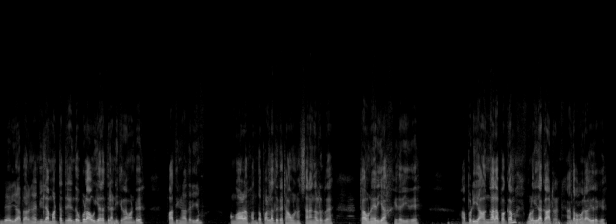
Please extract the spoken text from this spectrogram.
இந்த ஏரியா பாருங்கள் நில மட்டத்திலேருந்து எவ்வளோ உயரத்தில் நிற்கிறவன்ட்டு பார்த்தீங்கன்னா தெரியும். உங்களால் அந்த பள்ளத்துக்கு டவுன் ஜனங்கள் இருக்கிற டவுன் ஏரியா இது தெரியுது. அப்படி அங்கால பக்கம் உங்களுக்கு இதாக காட்டுறேன். அந்த பக்கம் இல்லை இது இருக்குது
